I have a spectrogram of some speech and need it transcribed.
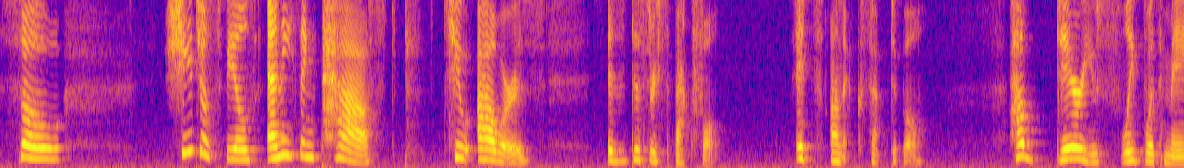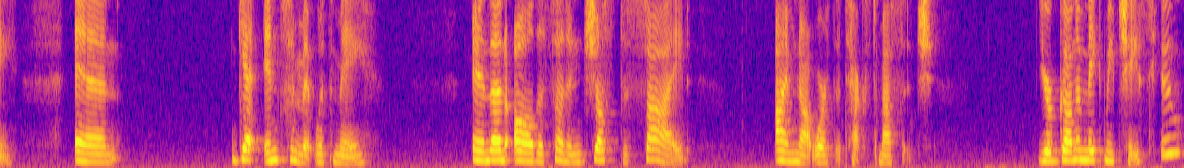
So she just feels anything past two hours is disrespectful. It's unacceptable. How dare you sleep with me and get intimate with me and then all of a sudden just decide I'm not worth a text message? You're gonna make me chase you?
